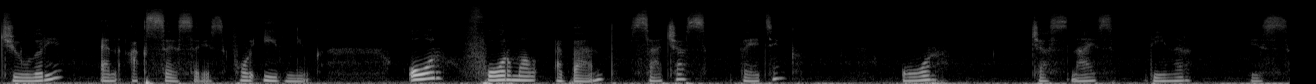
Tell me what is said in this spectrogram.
jewelry and accessories for evening or formal event such as wedding or just nice dinner with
